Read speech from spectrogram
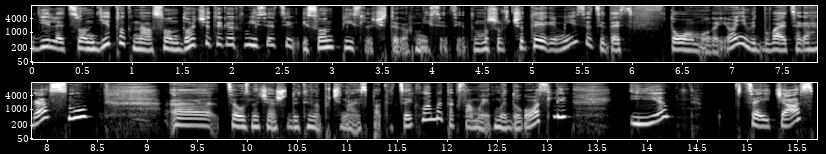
ділять сон діток на сон до 4 місяців і сон після 4 місяців. Тому що в 4 місяці, десь в тому районі, відбувається регрес сну. Е, це означає, що дитина починає спати циклами, так само, як ми дорослі. І в цей час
